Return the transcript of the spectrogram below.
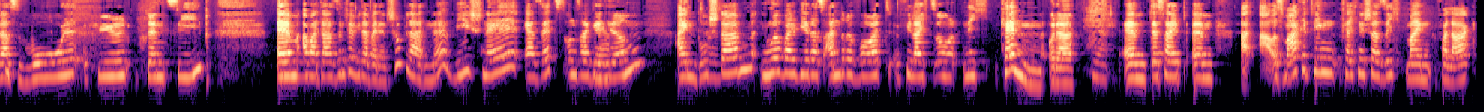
das Wohlfühlprinzip. Ähm, aber da sind wir wieder bei den Schubladen. Ne? Wie schnell ersetzt unser Gehirn ja. einen Buchstaben, nur weil wir das andere Wort vielleicht so nicht kennen? Oder ja. ähm, deshalb ähm, aus marketingtechnischer Sicht, mein Verlag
